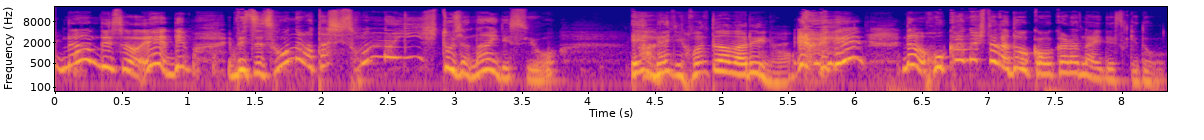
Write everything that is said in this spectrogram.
態？なんでしょう？えでも別にそんな私そんないい人じゃないですよ。え、はい。何？本当は悪いの？なんか他の人がどうかわからないですけど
